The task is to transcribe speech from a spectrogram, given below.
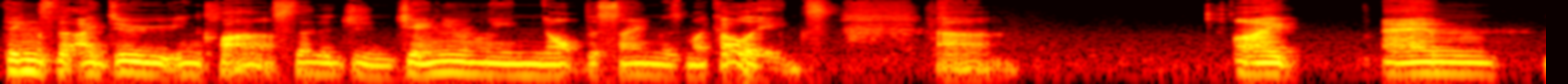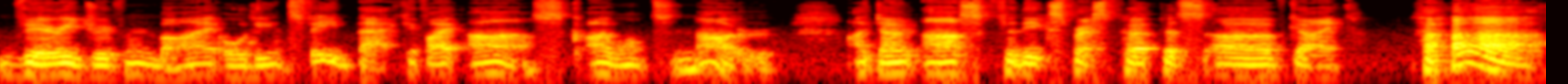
things that I do in class that are genuinely not the same as my colleagues. Uh, I am very driven by audience feedback. If I ask, I want to know. I don't ask for the express purpose of going, ha ha,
